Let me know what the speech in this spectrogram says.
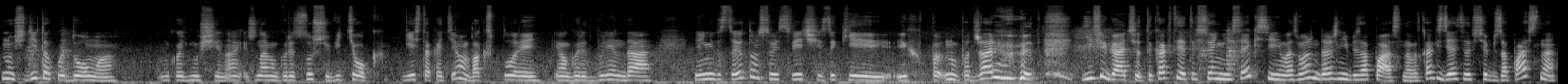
ну, сидит такой дома, какой-то мужчина, и жена ему говорит, слушай, Витек, есть такая тема, ваксплей. И он говорит, блин, да. И они достают там свои свечи языки, их, ну, поджаривают и фигачат. И как-то это все не секси и, возможно, даже не безопасно. Вот как сделать это все безопасно,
